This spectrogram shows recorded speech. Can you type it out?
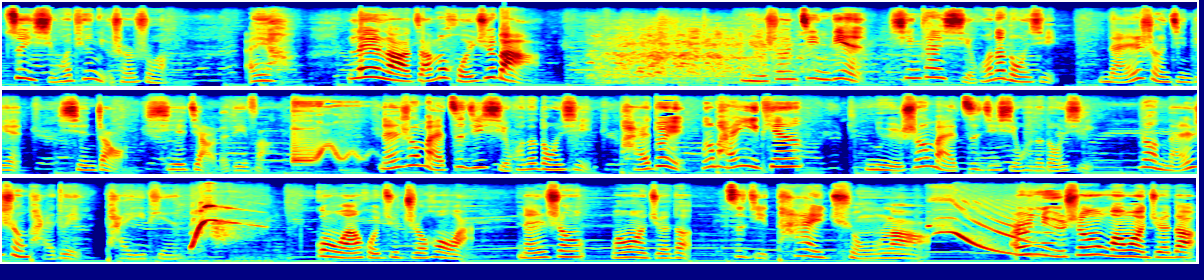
最喜欢听女生说，哎呀，累了，咱们回去吧。女生进店先看喜欢的东西，男生进店先找歇脚的地方。男生买自己喜欢的东西排队能排一天，女生买自己喜欢的东西让男生排队排一天。逛完回去之后啊，男生往往觉得自己太穷了。而女生往往觉得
